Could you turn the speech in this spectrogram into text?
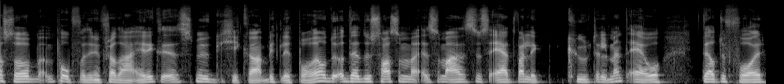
Også, på oppfordring fra deg, Erik, smugkikka bitte litt på det. Og det du sa som, som jeg syns er et veldig kult element, er jo det at du får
